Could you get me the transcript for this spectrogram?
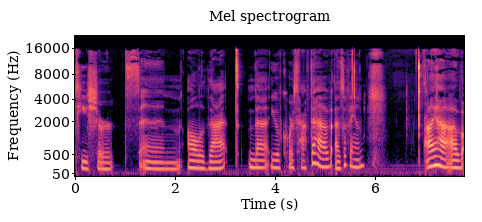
t shirts and all of that, that you, of course, have to have as a fan, I have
